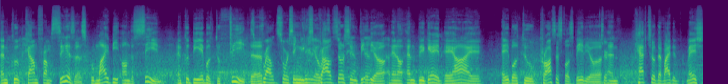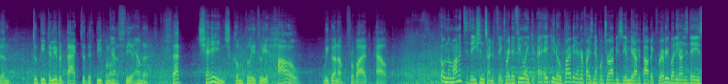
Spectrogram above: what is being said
and could come from citizens who might be on the scene and could be able to feed the Crowdsourcing video. crowdsourcing video, you know, and again, AI able to process those videos Sure. and capture the right information to be delivered back to the people Yeah, on the field. yeah. That, that changed completely how we're gonna provide help. On the monetization side of things, right? I feel like uh, you know, private enterprise networks are obviously a major topic for everybody these days.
